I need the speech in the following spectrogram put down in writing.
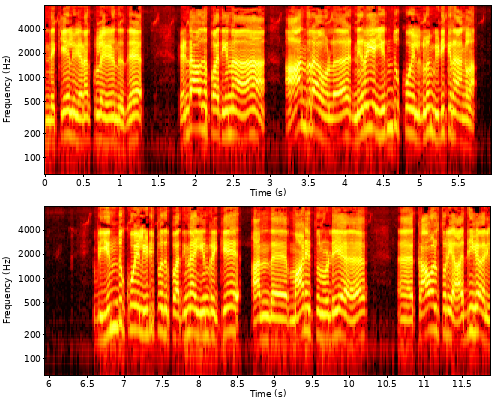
இந்த கேள்வி எனக்குள்ள எழுந்தது. ரெண்டாவது பார்த்தீங்கன்னா ஆந்திராவில் நிறைய இந்து கோயில்களும் இடிக்கிறாங்களாம். இப்படி இந்து கோயில் இடிப்பது பார்த்தீங்கன்னா இன்றைக்கு அந்த மாநிலத்தினுடைய காவல்துறை அதிகாரி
